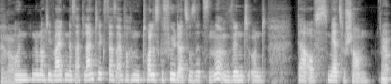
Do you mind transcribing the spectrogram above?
Genau. und nur noch die Weiten des Atlantiks. Da ist einfach ein tolles Gefühl da zu sitzen, ne, im Wind und da aufs Meer zu schauen. Ja.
